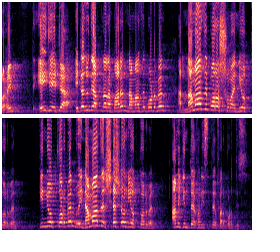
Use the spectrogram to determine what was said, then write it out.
রহিম। তো এই যে এটা এটা যদি আপনারা পারেন, নামাজে পড়বেন আর নামাজে পড়ার সময় নিয়ত করবেন। কি নিয়ত করবেন? ওই নামাজের শেষেও নিয়ত করবেন। আমি কিন্তু এখন ইস্তেফার পড়তেছি।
